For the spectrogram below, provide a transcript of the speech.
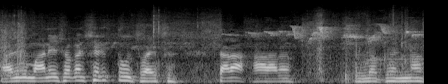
તારી માની શકન છે તું જ હોય છે. તારા હાર લગ્નના.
